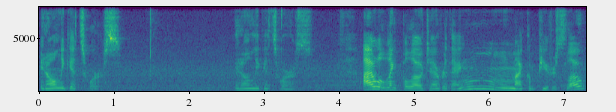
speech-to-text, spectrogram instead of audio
it only gets worse. It only gets worse. I will link below to everything. My computer's slow.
